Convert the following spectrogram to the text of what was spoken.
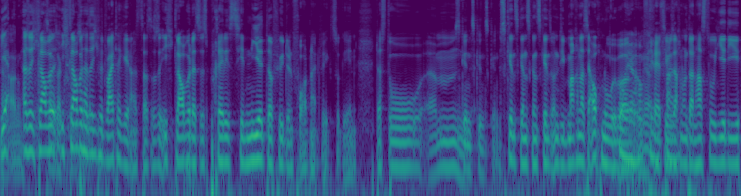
Ja, Ahnung, also ich glaube, Santa ich Cruz glaube tatsächlich wird weitergehen als das. Also ich glaube, das ist prädestiniert dafür, den Fortnite-Weg zu gehen. Dass du ähm, so. Skin, Skin, Skin. Skins, Skins, Skins, Skins und die machen das ja auch nur über Oh ja, kreative Fall. Sachen und dann hast du hier die,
